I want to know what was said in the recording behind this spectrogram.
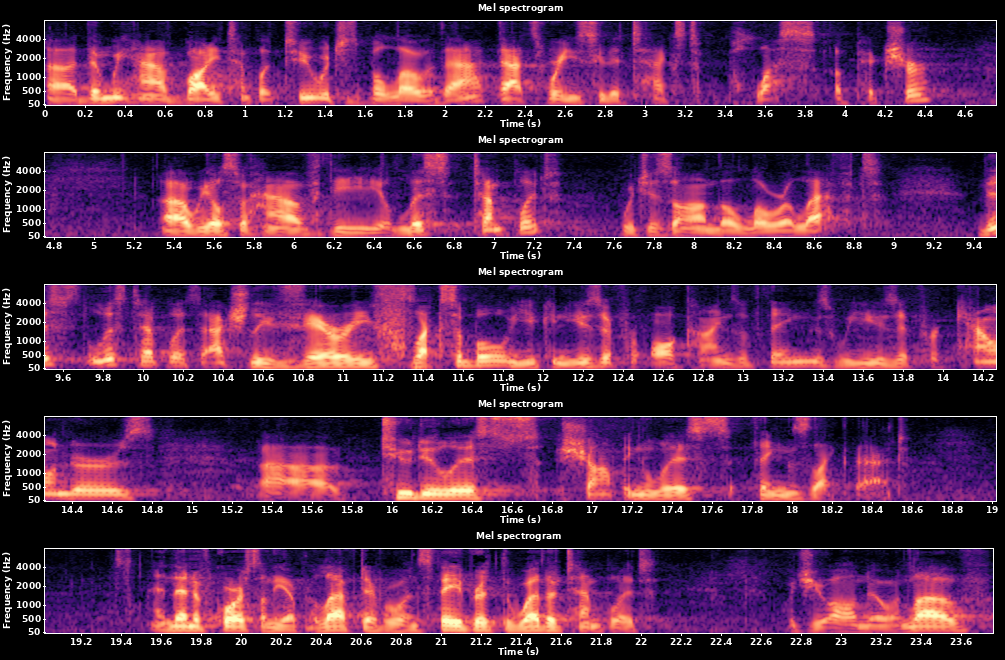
Uh, then we have body template two, which is below that. That's where you see the text plus a picture. Uh, we also have the list template, which is on the lower left. This list template is actually very flexible. You can use it for all kinds of things. We use it for calendars, uh, to-do lists, shopping lists, things like that. And then, of course, on the upper left, everyone's favorite, the weather template, which you all know and love.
